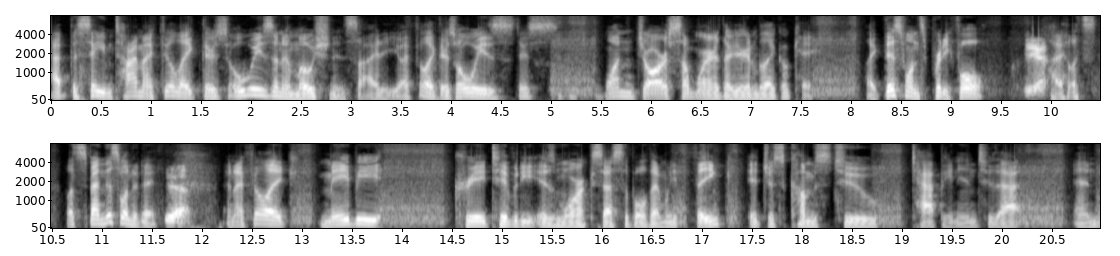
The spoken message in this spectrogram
at the same time I feel like there's always an emotion inside of you. I feel like there's always there's one jar somewhere that you're to be like, "Okay, like this one's pretty full. Yeah. Let's let's spend this one today." Yeah. And I feel like maybe creativity is more accessible than we think. It just comes to tapping into that and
